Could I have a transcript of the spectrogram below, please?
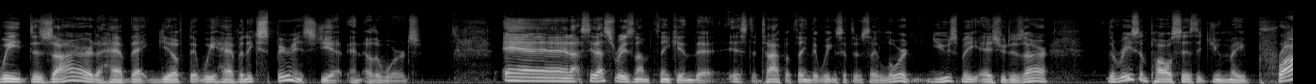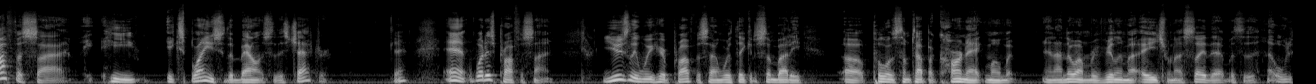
we desire to have that gift that we haven't experienced yet, in other words? And I see that's the reason I'm thinking that it's the type of thing that we can sit there and say, Lord, use me as you desire the reason Paul says that you may prophesy, he explains to the balance of this chapter. Okay, and what is prophesying? Usually, when we hear prophesying, we're thinking of somebody uh, pulling some type of Carnac moment. And I know I'm revealing my age when I say that, but it's an old,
